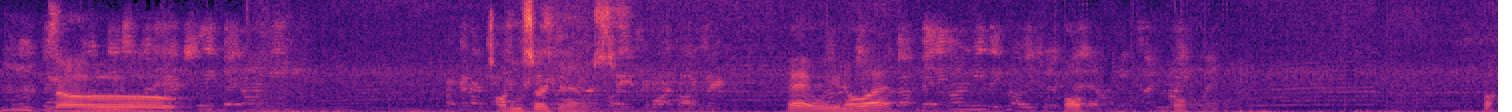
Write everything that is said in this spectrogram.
Can you bet No. on me? Actually bet on me? 20 seconds. Hey, well you know what? About betting on me, they probably should have Oh. bet on me. 'cause I might Oh. win. Fuck.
